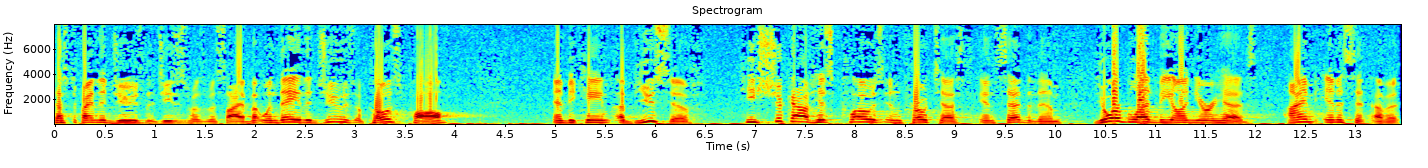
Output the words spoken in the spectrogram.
testifying the Jews that Jesus was the Messiah, but when they, the Jews, opposed Paul and became abusive, he shook out his clothes in protest and said to them, Your blood be on your heads. I'm innocent of it.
